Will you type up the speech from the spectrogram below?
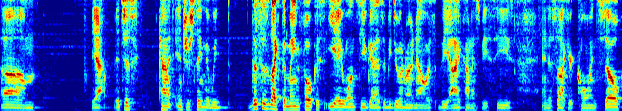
um, yeah, it's just kind of interesting that we. This is like the main focus EA wants you guys to be doing right now is the icon SBCs and to stock your coins. So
